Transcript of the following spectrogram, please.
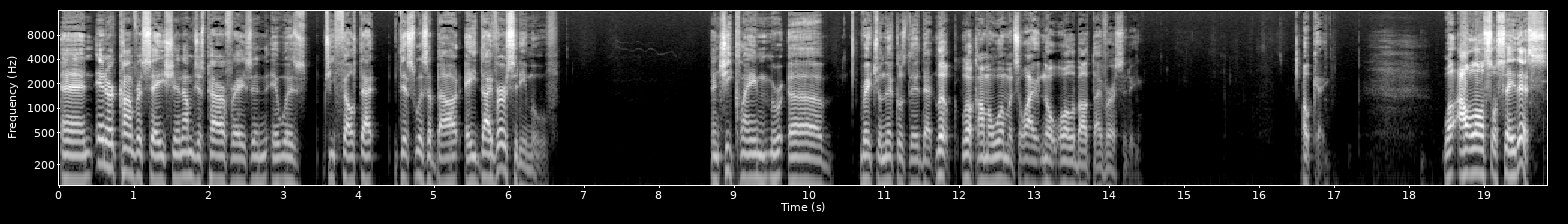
And in her conversation, I'm just paraphrasing, it was she felt that this was about a diversity move. And she claimed, uh, Rachel Nichols did that. Look, look, I'm a woman, so I know all about diversity. Okay. Well, I'll also say this.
